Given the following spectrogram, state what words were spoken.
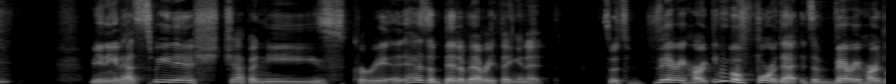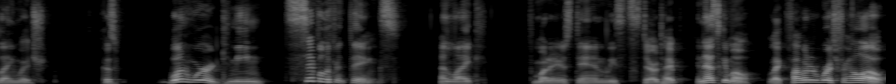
Meaning it has Swedish, Japanese, Korean, it has a bit of everything in it. So it's very hard. Even before that, it's a very hard language. Because one word can mean several different things. Unlike, from what I understand, at least stereotype, an Eskimo, like 500 words for hello.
